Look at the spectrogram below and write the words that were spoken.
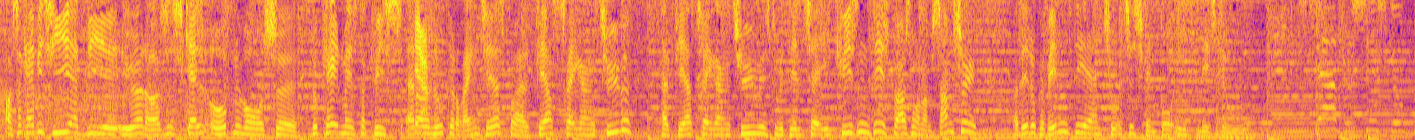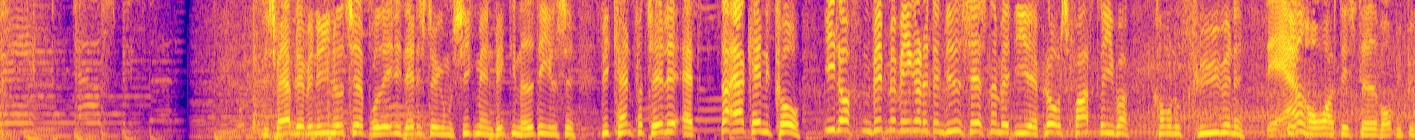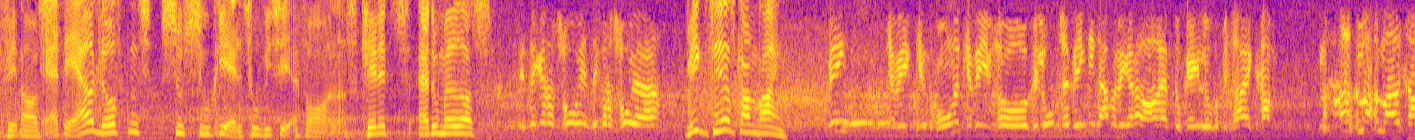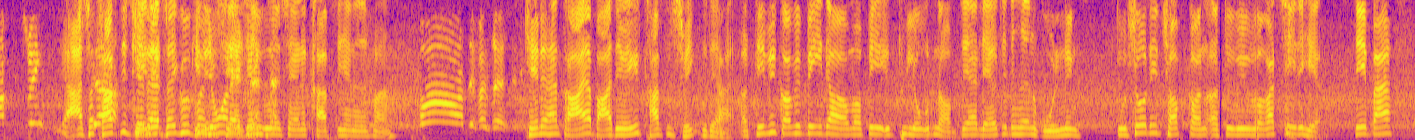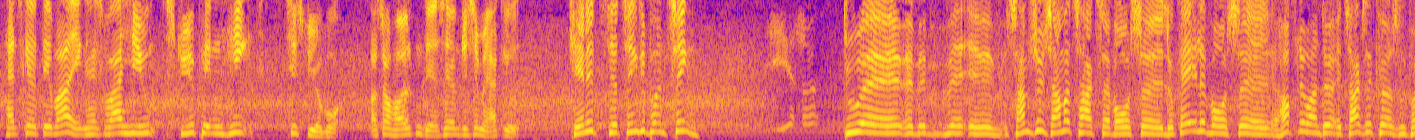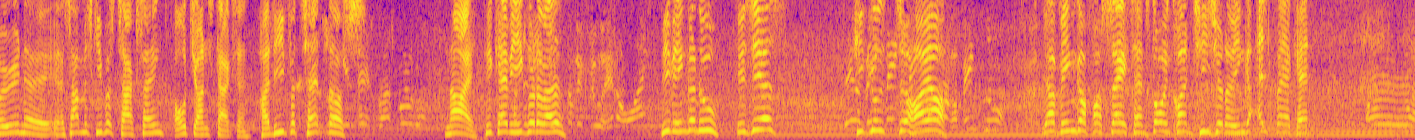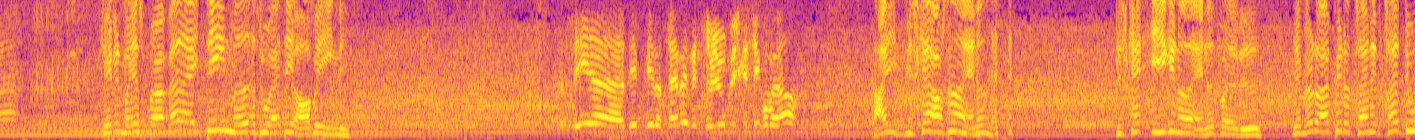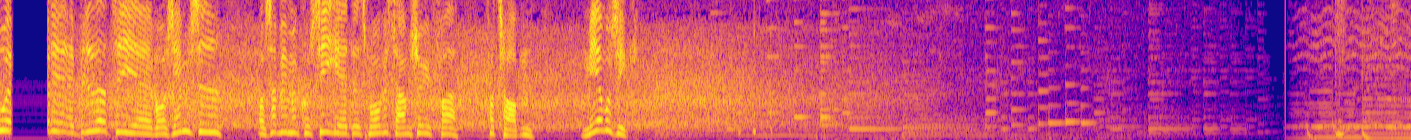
Og så kan vi sige, at vi øh, i øvrigt også skal åbne vores øh, lokalmesterquiz. Allerede Ja. nu kan du ringe til os på 70 3 gange 20 70 3 gange 20 hvis du vil deltage i quizzen. Det er et spørgsmål om Samsø, og det du kan vinde, det er en tur til Svendborg i næste uge. Desværre bliver vi lige nødt til at bryde ind i dette stykke musik med en vigtig meddelelse. Vi kan fortælle, at der er Kenneth K. I luften, vidt med vingerne, den hvide Cessna med de øh, blå fartstriber, kommer nu flyvende Det er jo- over det sted, hvor vi befinder os. Ja, det er jo luftens Suzuki Alto, vi ser foran os. Kenneth, er du med os? Det, det kan du tro, det kan du tro, jeg er. Vink til os, gamle dreng. Vink. Kan vi, kan, Rune, kan vi få piloten til at vinke en gang med vingerne? Og at du kan lukke. Vi tager et kraft. Meget, meget, meget kraftigt sving. Ja, så kraftigt ser det altså ikke ud fra Kenneth jorden ser af, altså ikke ud Kenneth. af særlig kraftigt hernede fra. Åh, det er fantastisk. Kenneth, han drejer bare. Det er jo ikke et kraftigt sving, det der. Nej, og det vi godt vil bede dig om at bede piloten om, det er at lave det, der hedder en rulning. Du så det i Top Gun, og du vil jo godt se det her. Det er bare, han skal, det er meget enkelt. Han skal bare hive styrepinden helt til styrbord. Og så holde den der, selvom det ser mærkeligt ud. Kenneth, jeg tænkte på en ting. Yes, sir. Du, øh, øh, øh, øh, Samsø Sammertaxa, vores øh, lokale, vores øh, hofleverandør i taxakørsel på øen, øh, sammen med Skibers Taxa, ikke? Og Johns Taxa. har lige fortalt os... Nej, det kan vi ikke, ved du hvad? Vi vinker nu. Kan I se os? Kig ud til højre. Jeg vinker for satan. Står i en grøn t-shirt og vinker alt, hvad jeg kan. Kenneth, må jeg spørge, hvad er ideen med, at du er deroppe egentlig? Det er, det er Peter interview. Vi skal se på vejret. Nej, vi skal også noget andet. Vi skal ikke noget andet, for jeg vide. Jamen ved du hvad, Peter Tanef, tag du øh, øh, billeder til øh, vores hjemmeside, og så vil man kunne se øh, den smukke Samsø fra, fra toppen. Mere musik.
